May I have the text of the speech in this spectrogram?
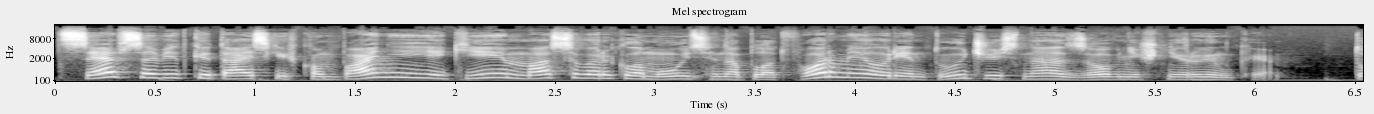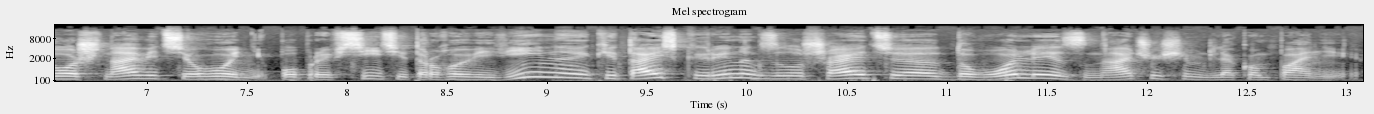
Це все від китайських компаній, які масово рекламуються на платформі, орієнтуючись на зовнішні ринки. Тож навіть сьогодні, попри всі ці торгові війни, китайський ринок залишається доволі значущим для компанії.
